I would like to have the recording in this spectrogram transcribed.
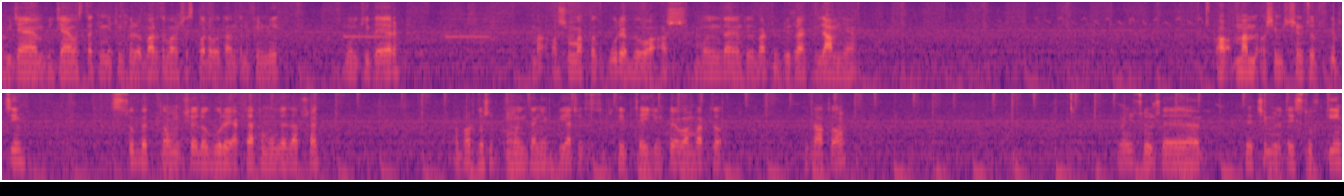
A widziałem, widziałem ostatnim odcinku, że bardzo wam się spodobał tamten filmik multiplayer. Chyba 8 łapek w górę było, aż moim zdaniem to jest bardzo dużo jak dla mnie. O, mamy 80 subskrypcji. Suby pną się do góry, jak ja to mówię zawsze. A bardzo szybko moim zdaniem wbijacie te subskrypcje i dziękuję wam bardzo za to. No i cóż, e, lecimy do tej stówki.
